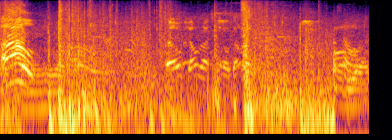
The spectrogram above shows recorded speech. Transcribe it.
Oh! No, don't rush, no, don't rush. Oh,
